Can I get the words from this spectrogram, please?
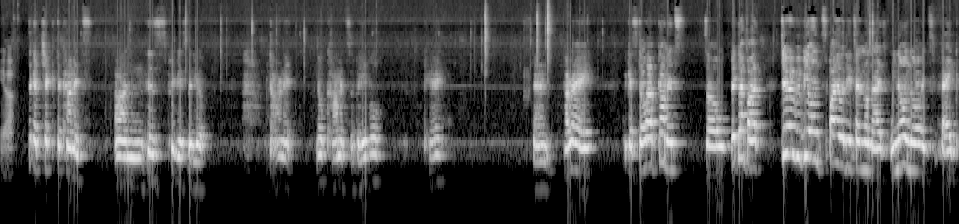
Yeah. I gotta check the comments on his previous video. Darn it. No comments available. Okay. Then, hooray. We can still have comments. So, Big Bang Bot, do a review on Spyro the Eternal Knights. We know, no, it's fake.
